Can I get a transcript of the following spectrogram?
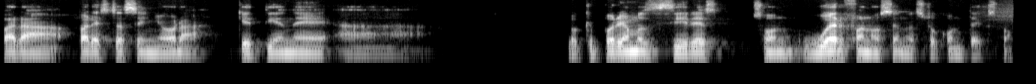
para, para esta señora que tiene, lo que podríamos decir es, son huérfanos en nuestro contexto?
